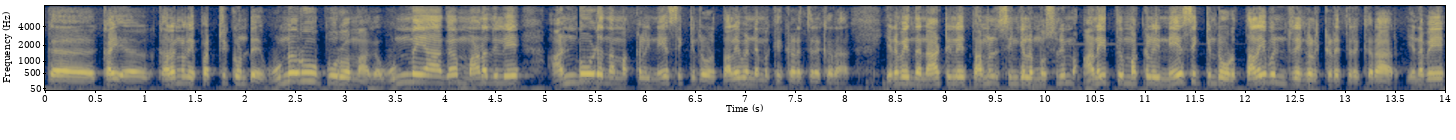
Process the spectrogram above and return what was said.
க- கை கரங்களை பற்றி கொண்டு உணர்வுபூர்வமாக உண்மையாக மனதிலே அன்போடு அந்த மக்களை நேசிக்கின்ற ஒரு தலைவன் நமக்கு கிடைத்திருக்கிறார். எனவே இந்த நாட்டிலே தமிழ் சிங்கள முஸ்லிம் அனைத்து மக்களை நேசிக்கின்ற ஒரு தலைவன் என்று எங்களுக்கு கிடைத்திருக்கிறார். எனவே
